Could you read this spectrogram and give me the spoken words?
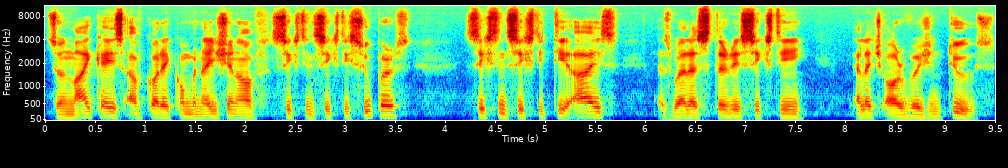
So in my case, I've got a combination of 1660 Supers, 1660 Ti's, as well as 3060 LHR version 2s.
